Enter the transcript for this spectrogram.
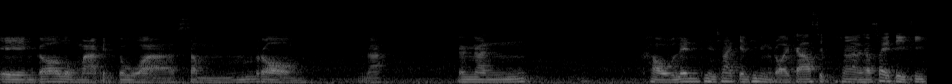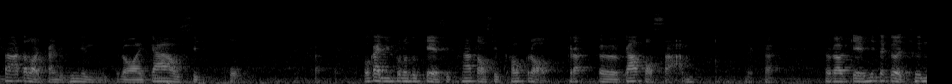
เองก็ลงมาเป็นตัวสำรองนะดังนั้นเขาเล่นทีมชาติเกมที่ 195นะครับสถิติฟีฟ่าตลอดการอยู่ที่ 196นะครับโอกาสยิงโปรตุเกส 15 ต่อ 10 เข้ากรอบเอ่อ9ต่อ3นะครับสำหรับเกมที่จะเกิดขึ้น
